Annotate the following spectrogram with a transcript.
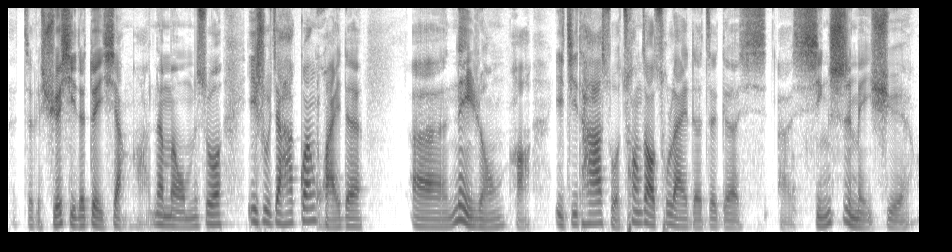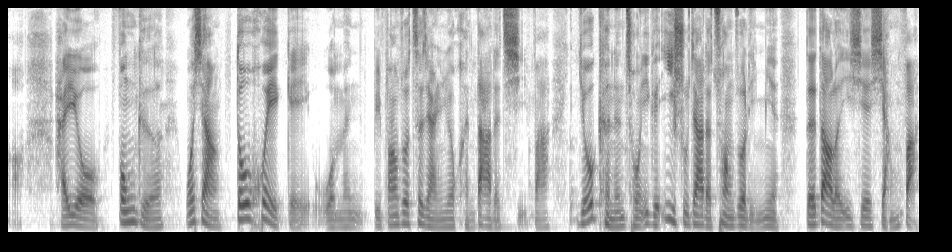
呃这个学习的对象啊。那么我们说艺术家他关怀的呃内容哈，以及他所创造出来的这个呃形式美学啊，还有风格，我想都会给我们，比方说策展人有很大的启发，有可能从一个艺术家的创作里面得到了一些想法，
